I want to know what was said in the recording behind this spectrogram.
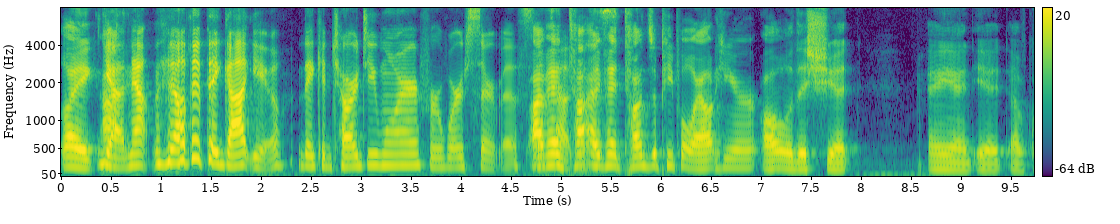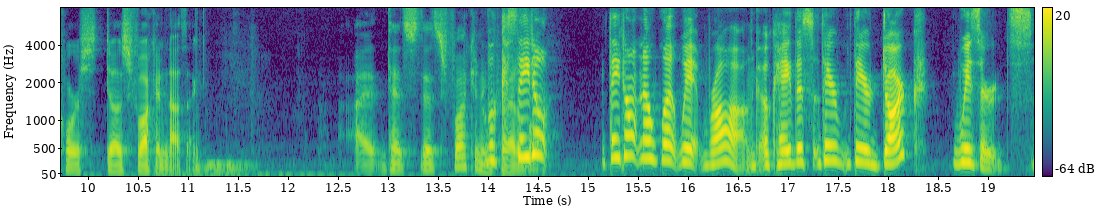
Like Yeah. I, now, now that they got you, they can charge you more for worse service. I've had how to- it I've had tons of people out here, all of this shit, and it of course does fucking nothing. I, that's that's fucking Well, because they don't they don't know what went wrong. Okay, this they're they're dark wizards.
